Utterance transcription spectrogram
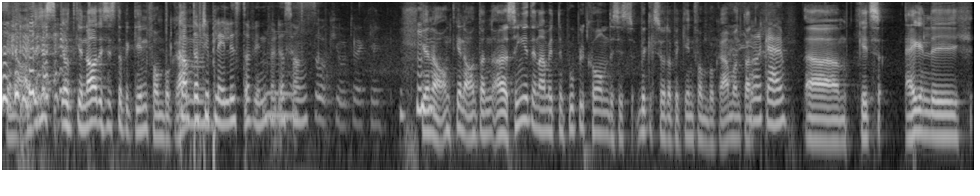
genau. Und, das ist, und genau das ist der Beginn vom Programm. Kommt auf die Playlist auf jeden Fall der Song. So cute, wirklich. Genau, und genau. Und dann äh, singe ich den auch mit dem Publikum. Das ist wirklich so der Beginn vom Programm. Und dann Oh, geil. ähm, geht es eigentlich,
